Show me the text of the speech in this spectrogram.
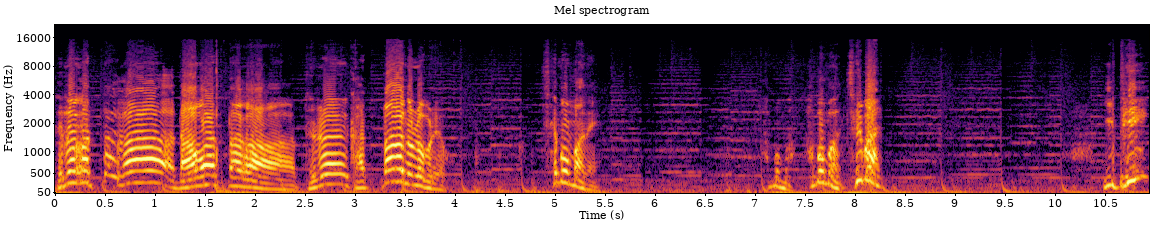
들어갔다가 나왔다가 들어갔다 눌러버려. 세 번 만에. 한 번만 한 번만 제발. EP?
